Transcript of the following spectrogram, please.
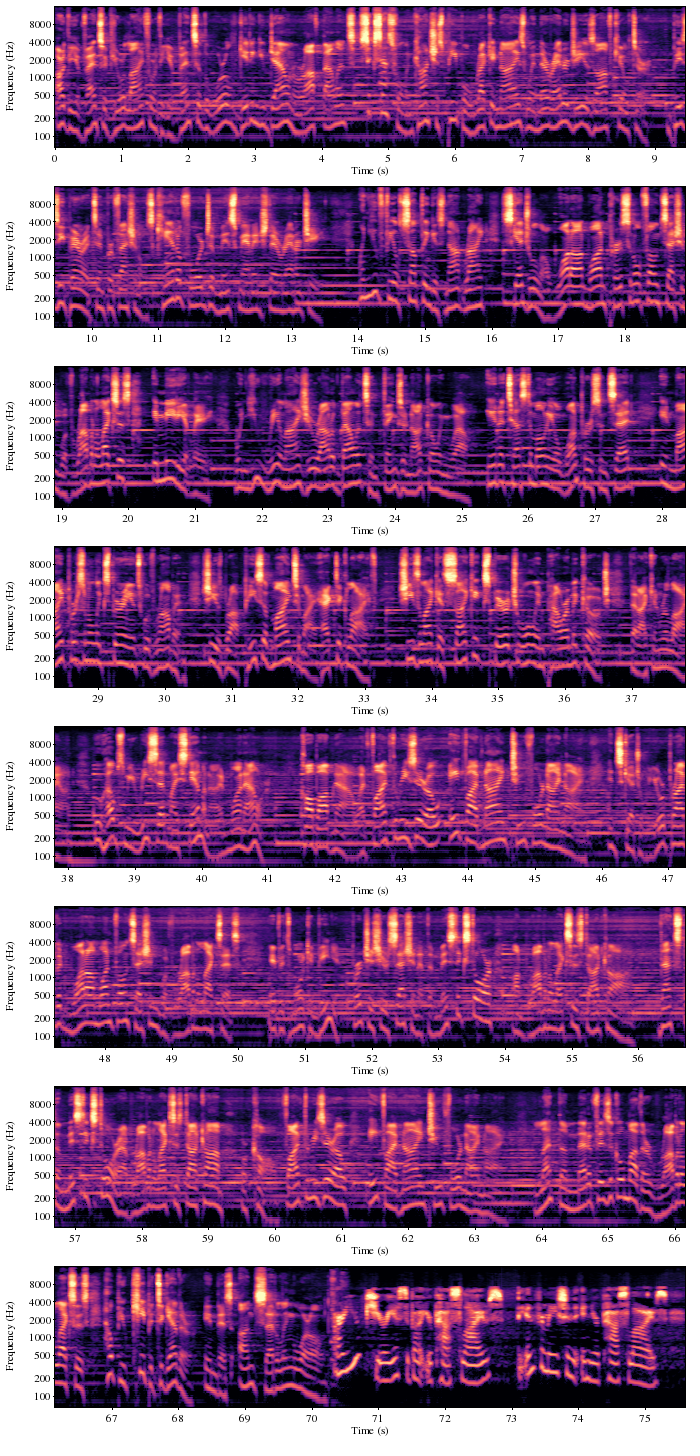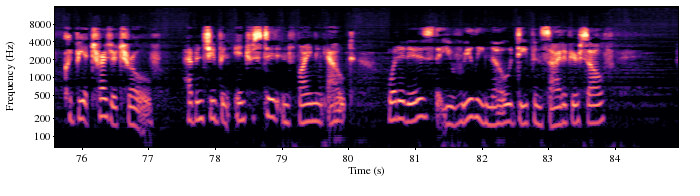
Are the events of your life or the events of the world getting you down or off balance? Successful and conscious people recognize when their energy is off kilter. Busy parents and professionals can't afford to mismanage their energy. When you feel something is not right, schedule a one on one personal phone session with Robin Alexis immediately when you realize you're out of balance and things are not going well. In a testimonial, one person said, In my personal experience with Robin, she has brought peace of mind to my hectic life. She's like a psychic spiritual empowerment coach that I can rely on, who helps me reset my stamina in one hour. Call Bob now at 530 859 2499 and schedule your private one on one phone session with Robin Alexis. If it's more convenient, purchase your session at the Mystic Store on RobinAlexis.com. That's the Mystic Store at RobinAlexis.com or call 530 859 2499. Let the metaphysical mother, Robin Alexis, help you keep it together in this unsettling world. Are you curious about your past lives? The information in your past lives could be a treasure trove. Haven't you been interested in finding out what it is that you really know deep inside of yourself?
